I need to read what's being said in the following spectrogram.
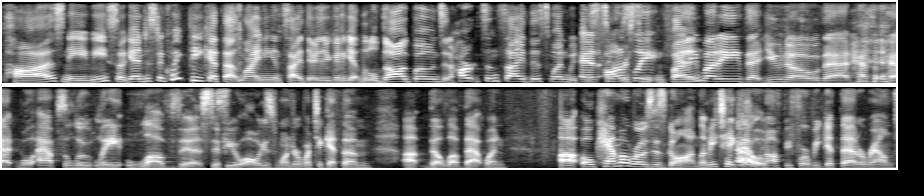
Paws Navy. So again, just a quick peek at that lining inside there. You're going to get little dog bones and hearts inside this one, which and is super honestly, sweet and fun. anybody that you know that has a pet will absolutely love this. If you always wonder what to get them. Uh, they'll love that one. Uh, oh, Camo Rose is gone. Let me take that oh. one off before we get that around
